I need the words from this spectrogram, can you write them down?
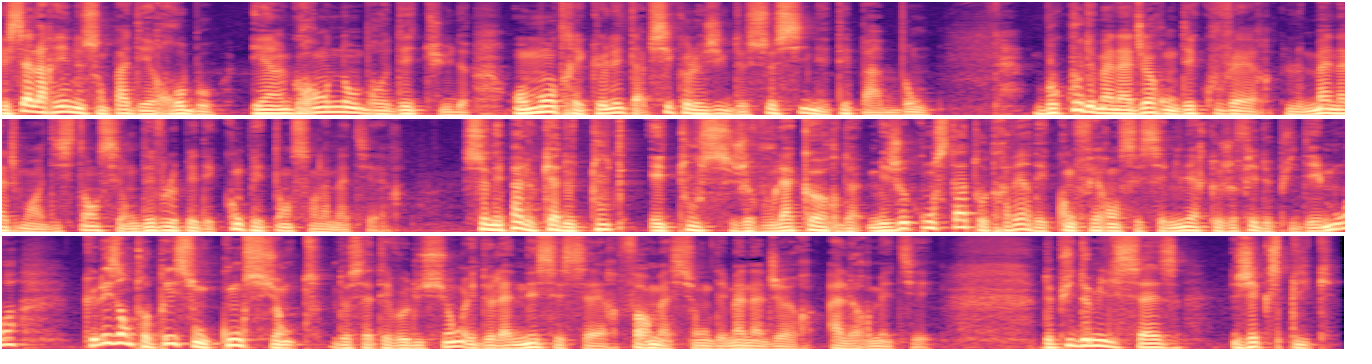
les salariés ne sont pas des robots, et un grand nombre d'études ont montré que l'état psychologique de ceux-ci n'était pas bon. Beaucoup de managers ont découvert le management à distance et ont développé des compétences en la matière. Ce n'est pas le cas de toutes et tous, je vous l'accorde, mais je constate au travers des conférences et séminaires que je fais depuis des mois que les entreprises sont conscientes de cette évolution et de la nécessaire formation des managers à leur métier. Depuis 2016, j'explique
